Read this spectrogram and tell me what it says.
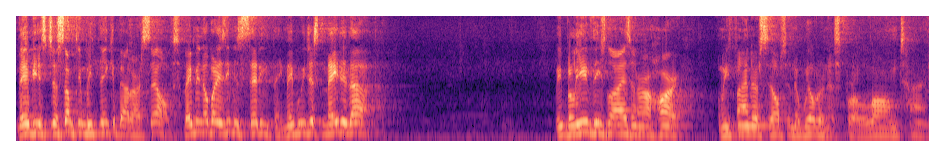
Maybe it's just something we think about ourselves. Maybe nobody's even said anything. Maybe we just made it up. We believe these lies in our heart, and we find ourselves in the wilderness for a long time.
